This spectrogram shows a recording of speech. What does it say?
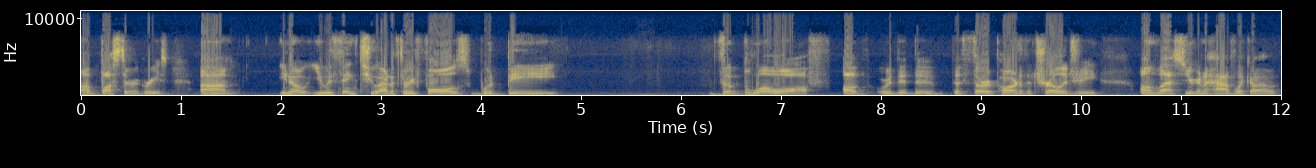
oh, Buster agrees. Um, you know, you would think two out of three falls would be the blow off of or the, the the third part of the trilogy, unless you're gonna have like a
